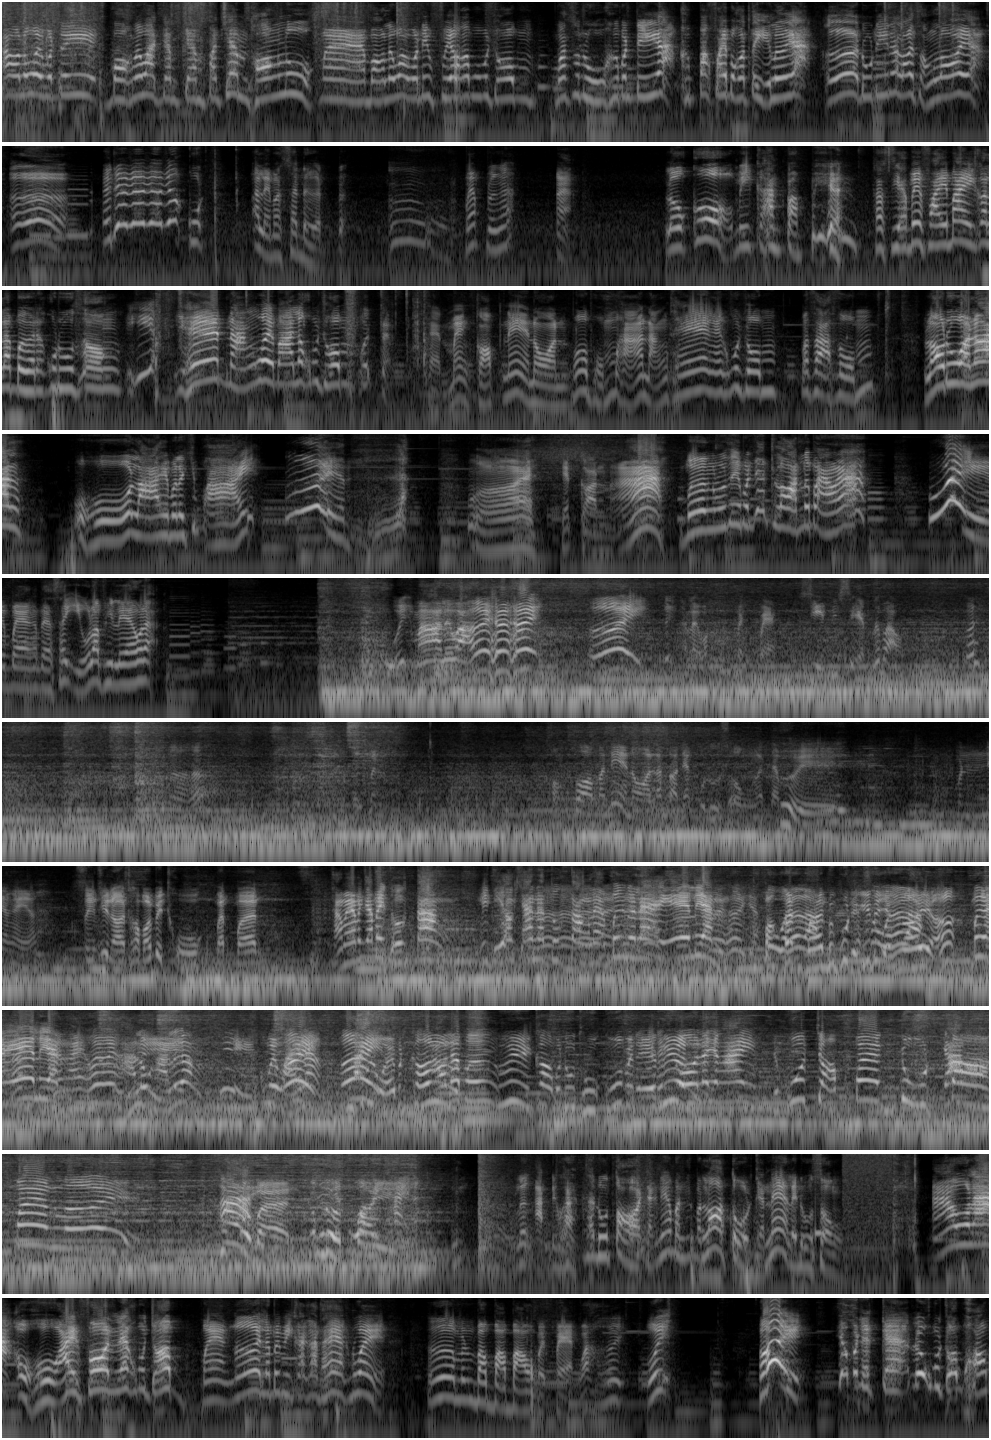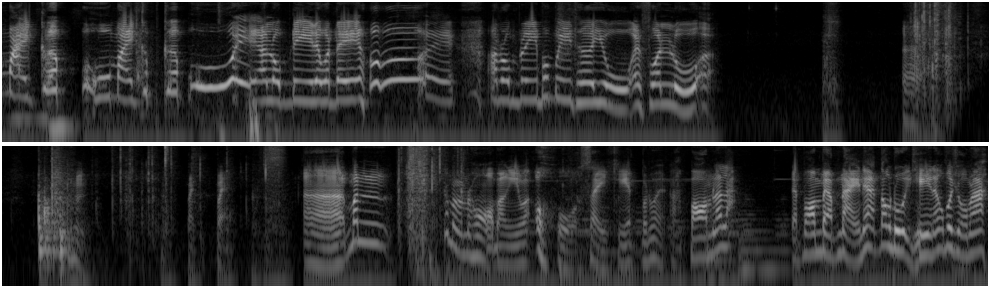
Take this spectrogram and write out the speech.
เอาเลยเว้ยวันนี้ บอกเลยว่าแจมแจมปลาเช่มท้องลูกแม่บอกเลยว่าวันนี้เฟี้ยวครับคุณผู้ชม วัสดุคือมันดีอะ คือปลั๊กไฟปกติเลยอะ เออ ดูดีนะร้อยสองร้อยอะ เออ เดี๋ยวเดี๋ยวเดี๋ยวเดี๋ยวกุดอะไรมันเสดิร์ดอืมแป๊บนึงอะอะ โลโก้มีการปรับเปลี่ยน ถ้าเสียไม่ไฟไหม้ก็ระเบิดอะกูดูทรงเฮียเฮ็ดหนังเว้ยมาแล้วคุณผู้ชมเอ้ยแต่แผ่นแม่งก๊อปแน่นอน เพราะว่าผมหาหนังแท้ไงคุณผู้ชมมาสะสม รอดูก่อนแล้วกัน โอ้โห ลายมาเลยชิบหายเฮ้ยโอ้ยเช็ดก่อนอะเบิงดูสิมันจะหลอดหรือเปล่านะเฮ้ยแบ่งแต่ไส้อิ๋วรอบที่แล้วละอุ้ยมาเลยว่ะเฮ้ยเฮ้ยเฮ้ยเฮ้ย ปลกๆสีพิเศษหรือเปล่า เฮ้ยเออฮะมันของปลอมมาแน่นอนแล้วตอนเนี้ยกูดูทรงแล้วแต่เฮ้ยมันยังไงอะสิ่งที่นายทำมันไม่ถูกแบทแมนทำไมมันจะไม่ถูกต้องวิธีของฉันนะถูกต้องแล้วมึงนั่นแหละไอ้เอเลี่ยนเฮ้ยอย่าสู้แล้วล่ะมึงพูดอย่างนี้ได้ยังไงเหรอมึงไอ้เอเลี่ยนไงเฮ้ยหาลงหาเรื่องนี่กูไม่ไหวแล้วเฮ้ย ไม่ไหวมันกันเอาแล้วมึงเฮ้ย กล้ามาดูถูกกูเป็นเอเลี่ยนโดนแล้วยังไงเดี๋ยวกูจับแป้งดูดจับปากแป้งเลยซุปเปอร์แมนกำเนิดใหม่ใช่นะเรื่องอัดดีกว่า ถ้าดูต่อจากเนี้ยมันมันล่อตูดกันแน่เลยดูทรง เอาละโอ้โหไอโฟนแล้วคุณผู้ชมแม่งเอ้ยแล้วไม่มีการกระแทกด้วย เออมันเบาเบาๆแปลกๆวะเฮ้ยอุ้ยเฮ้ย ยังไม่ได้แกะลูกผู้ชมของใหม่กรึบโอ้โหใหม่กรึบกรึบอุ้ยอารมณ์ดีเลยวันนี้โอ้ยอารมณ์ดีเพราะมีเธออยู่ไอโฟนหรูเออเออแปลกๆอ่ามันทำไมมันห่อมาอย่างงี้วะโอ้โหใส่เคสมาด้วยอะปลอมแล้วล่ะ แต่ปลอมแบบไหนเนี่ยต้องดูอีกทีนะคุณผู้ชมนะ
